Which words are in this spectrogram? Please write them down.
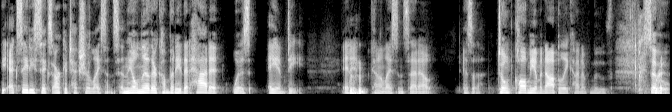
the x86 architecture license and the only other company that had it was AMD. And Mm-hmm. it kind of licensed that out as a don't call me a monopoly kind of move. So Right.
